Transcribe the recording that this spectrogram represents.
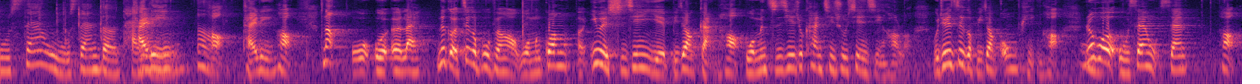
五三五三的台铃，嗯、好，台铃哈。那我我呃来那个这个部分哦，我们光呃因为时间也比较赶哈，我们直接就看技术线型好了。我觉得这个比较公平哈。如果五三五三哈，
